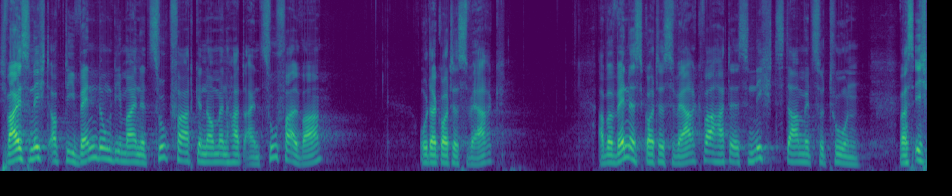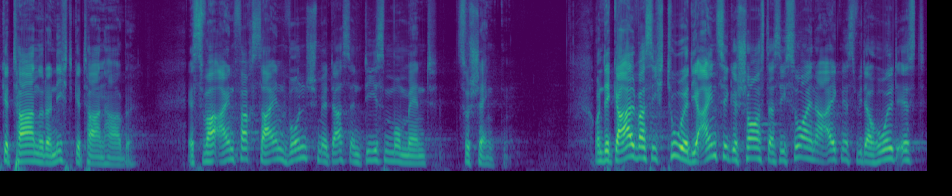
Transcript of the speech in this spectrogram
Ich weiß nicht, ob die Wendung, die meine Zugfahrt genommen hat, ein Zufall war oder Gottes Werk. Aber wenn es Gottes Werk war, hatte es nichts damit zu tun, was ich getan oder nicht getan habe. Es war einfach sein Wunsch, mir das in diesem Moment zu schenken. Und egal was ich tue, die einzige Chance, dass sich so ein Ereignis wiederholt, ist,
